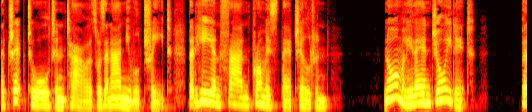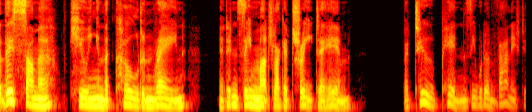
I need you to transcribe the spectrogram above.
The trip to Alton Towers was an annual treat that he and Fran promised their children. Normally they enjoyed it, but this summer, queuing in the cold and rain, it didn't seem much like a treat to him. For two pins he would have vanished into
